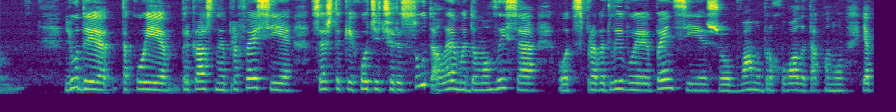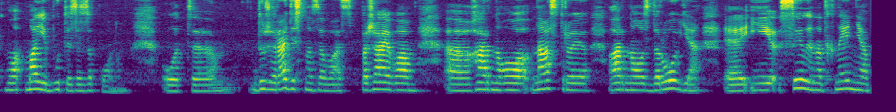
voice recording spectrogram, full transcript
люди такої прекрасної професії все ж таки хочуть через суд, але ми домоглися от справедливої пенсії, щоб вам обрахували так воно, як ма- має бути за законом. От е, дуже радісно за вас. Бажаю вам е, гарного настрою, гарного здоров'я е, і сили, натхнення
